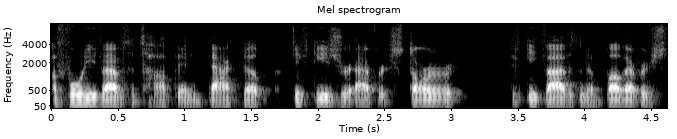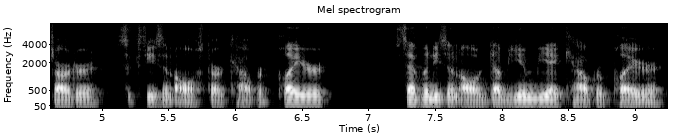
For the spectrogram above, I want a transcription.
a 45 is the top end backup, 50 is your average starter, 55 is an above average starter, 60 is an all star caliber player, 70 is an all WNBA caliber player,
